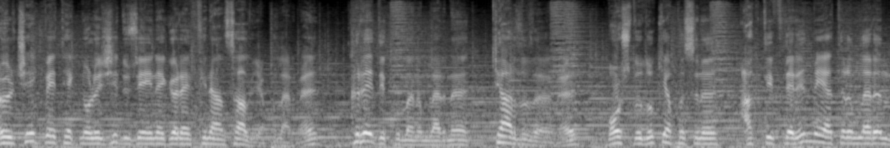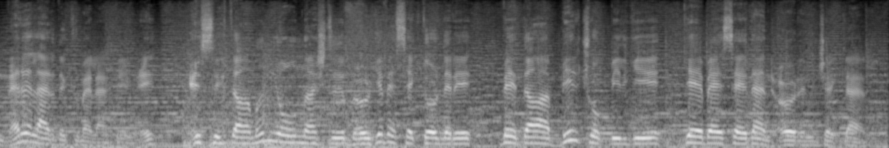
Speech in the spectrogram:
ölçek ve teknoloji düzeyine göre finansal yapılarını, kredi kullanımlarını, karlılığını, borçluluk yapısını, aktiflerin ve yatırımların nerelerde kümelendiğini, istihdamın yoğunlaştığı bölge ve sektörleri ve daha birçok bilgiyi GBS'den öğrenecekler.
